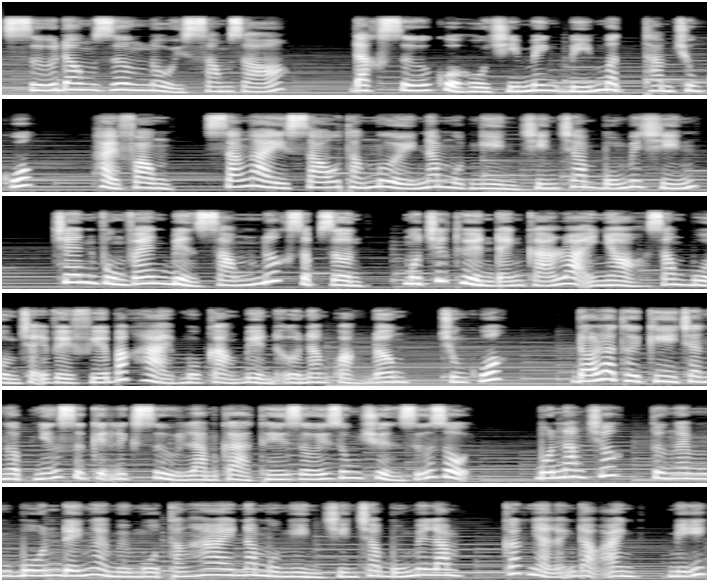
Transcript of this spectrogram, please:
Sứ Đông Dương nổi sóng gió đặc sứ của Hồ Chí Minh bí mật thăm Trung Quốc, Hải Phòng, sáng ngày 6 tháng 10 năm 1949. Trên vùng ven biển sóng nước dập dờn, một chiếc thuyền đánh cá loại nhỏ rong buồm chạy về phía Bắc Hải, một cảng biển ở Nam Quảng Đông, Trung Quốc. Đó là thời kỳ tràn ngập những sự kiện lịch sử làm cả thế giới rung chuyển dữ dội. 4 năm trước, từ ngày 4 đến ngày 11 tháng 2 năm 1945, các nhà lãnh đạo Anh, Mỹ,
